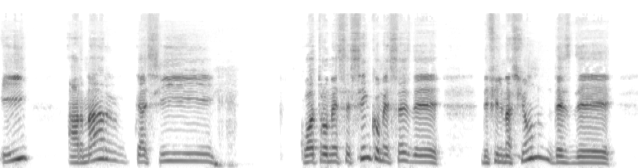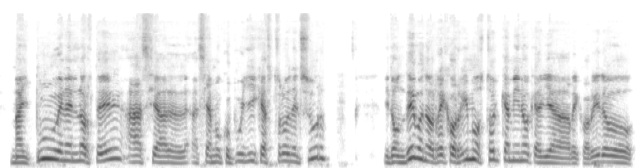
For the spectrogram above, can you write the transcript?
y armar casi cuatro meses, cinco meses de, de filmación desde Maipú en el norte hacia, el, hacia Mocopulli Castro en el sur, y donde, bueno, recorrimos todo el camino que había recorrido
